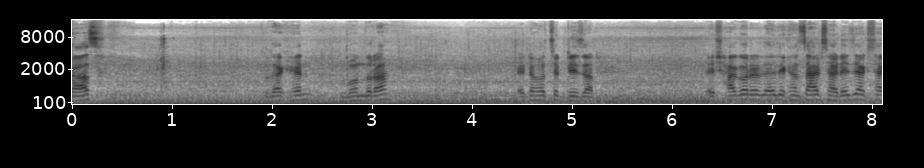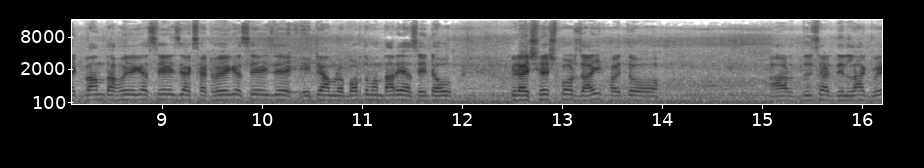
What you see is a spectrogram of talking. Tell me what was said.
কাজ। দেখেন, বন্ধুরা এটা হচ্ছে ডিজার এই সাগরের এই দেখেন সাইড সাইড এই যে এক সাইড বান্দা হয়ে গেছে, এই যে এক সাইড হয়ে গেছে, এই যে এটা আমরা বর্তমান দাঁড়িয়ে আছে, এটাও প্রায় শেষ পর্যায়ে, হয়তো আর দুই চার দিন লাগবে।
